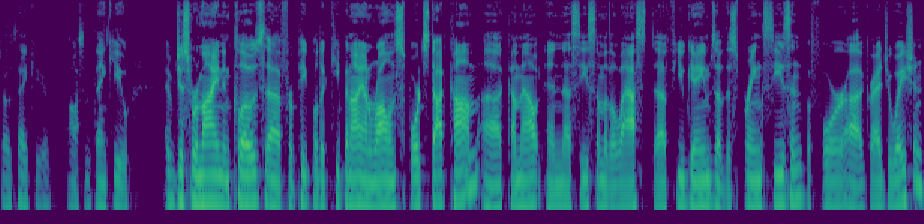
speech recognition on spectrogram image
So thank you. Awesome. Thank you. I just remind and close uh, for people to keep an eye on rollinssports.com. Uh, come out and uh, see some of the last uh, few games of the spring season before uh, graduation.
